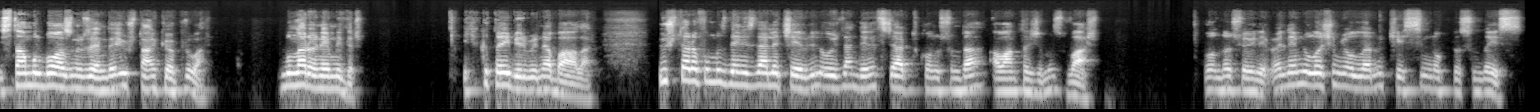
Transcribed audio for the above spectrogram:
İstanbul Boğazı'nın üzerinde üç tane köprü var. Bunlar önemlidir. İki kıtayı birbirine bağlar. Üç tarafımız denizlerle çevrili. O yüzden deniz ticareti konusunda avantajımız var. Onu da söyleyeyim. Önemli ulaşım yollarının kesim noktasındayız.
